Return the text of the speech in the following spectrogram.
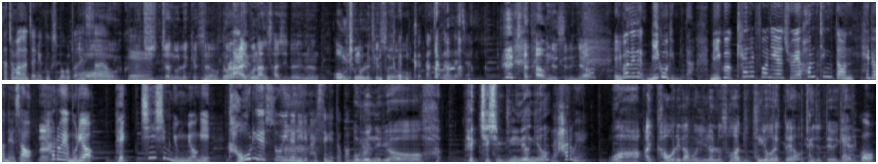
4천만 원짜리 국수 먹을 뻔했어요. 어, 근데 예. 진짜 놀랬겠어요. 음, 그걸 놀라죠. 알고 난 사실은 엄청 놀랬겠어요. 그러니까 깜짝 놀랐죠. 자 다음 뉴스는요. 이번에는 미국입니다. 미국 캘리포니아 주의 헌팅턴 해변에서 네. 하루에 무려 176명이 가오리에 쏘이는 일이 발생했다고 어 합니다. 웬일이야. 176명이요? 네, 하루에. 와, 아니 가오리가 뭐 일렬로 서가지고 공격을 했대요? 어떻게 됐대요 게 이게? 아니고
